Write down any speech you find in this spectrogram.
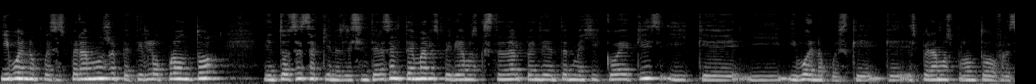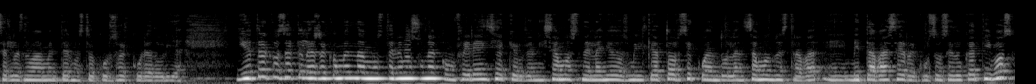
y bueno, pues esperamos repetirlo pronto. Entonces, a quienes les interesa el tema, les pediríamos que estén al pendiente en México X y que, y, bueno, pues que, esperamos pronto ofrecerles nuevamente nuestro curso de curaduría. Y otra cosa que les recomendamos, tenemos una conferencia que organizamos en el año 2014 cuando lanzamos nuestra eh, metabase de recursos educativos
